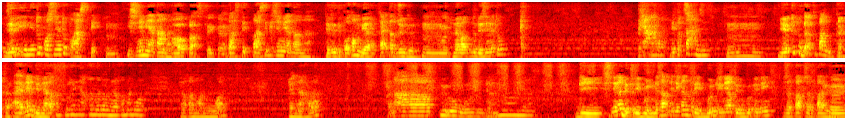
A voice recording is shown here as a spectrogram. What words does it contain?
jadi ini tuh posisinya tuh plastik Hmm. isinya minyak tanah Oh plastik ya. plastik plastik isinya minyak tanah jadi dipotong biar kayak terjun Hmm. nah waktu di sini tuh piar dipecah aja Hmm. dia itu tuh nggak kepan gagal akhirnya dinyalakan udah nyalakan manual nyalakan manual nyalakan manual udah nyala kan api unggun udah nyala di sini kan di tribun misal ini kan tribun ini api unggun ini peserta peserta gitu Iya.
